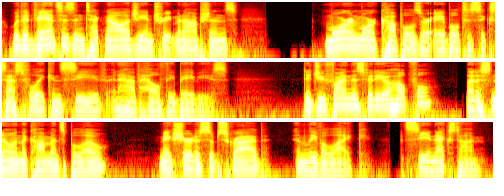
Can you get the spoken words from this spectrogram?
With advances in technology and treatment options, more and more couples are able to successfully conceive and have healthy babies. Did you find this video helpful? Let us know in the comments below. Make sure to subscribe and leave a like. See you next time.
